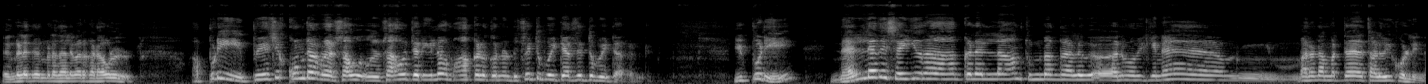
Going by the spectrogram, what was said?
எங்களுக்கு எங்கட தலைவர் கடவுள். அப்படி பேசி கொண்டாடுறார். சாவு சாவச்சேரியில் மக்களுக்கு நின்று செத்து போயிட்டார் செத்து போயிட்டார் என்று. இப்படி நல்லது செய்கிற ஆக்கள் எல்லாம் துன்பங்கள் அனு- அனுபவிக்கின மரணமற்ற தழுவி கொள்ளின.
